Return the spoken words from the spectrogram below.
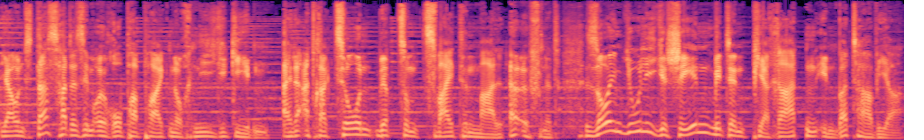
Ja, und das hat es im Europapark noch nie gegeben. Eine Attraktion wird zum zweiten Mal eröffnet. So im Juli geschehen mit den Piraten in Batavia.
